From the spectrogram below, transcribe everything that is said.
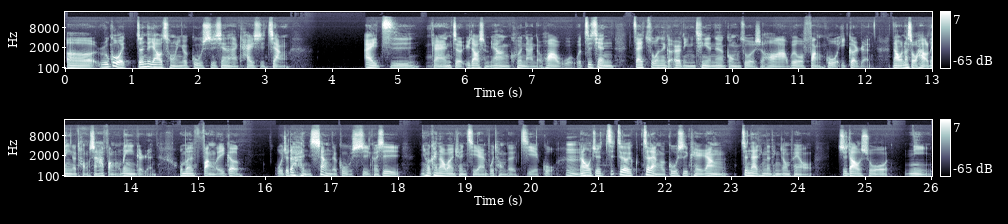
呃，如果真的要从一个故事先来开始讲艾滋感染者遇到什么样的困难的话，我我之前在做那个二零一七年那个工作的时候啊，我有访过一个人。那我那时候还有另一个同事，他访了另一个人，我们访了一个我觉得很像的故事，可是你会看到完全截然不同的结果。嗯，然后我觉得这这个这两个故事可以让正在听的听众朋友知道说。你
